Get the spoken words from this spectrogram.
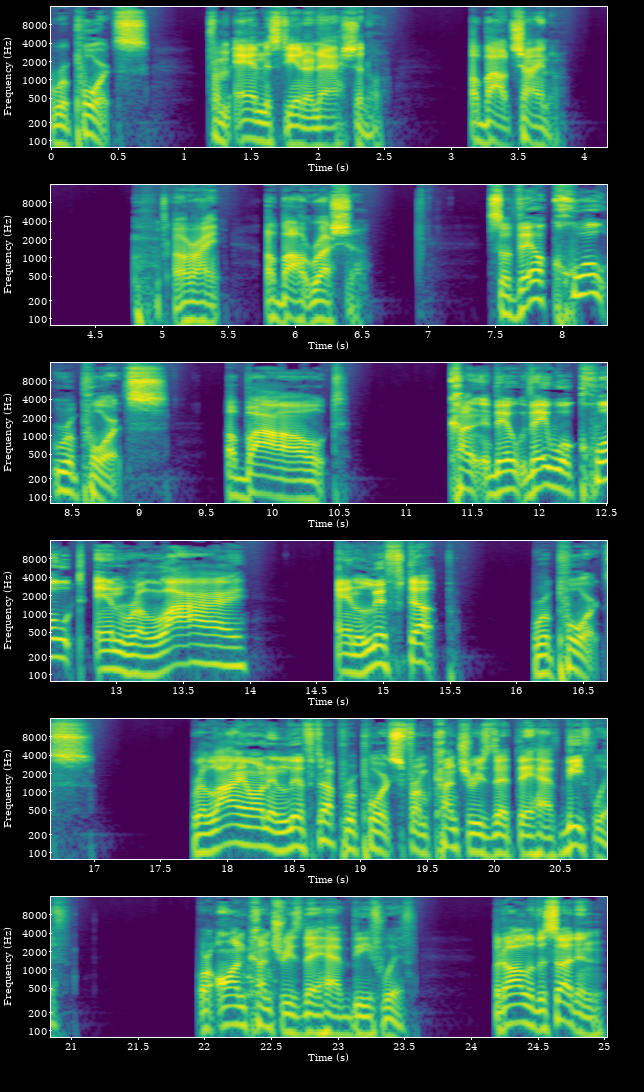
reports from Amnesty International about China, all right, about Russia. So they'll quote reports about, they, they will quote and rely and lift up reports, rely on and lift up reports from countries that they have beef with or on countries they have beef with. But all of a sudden,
